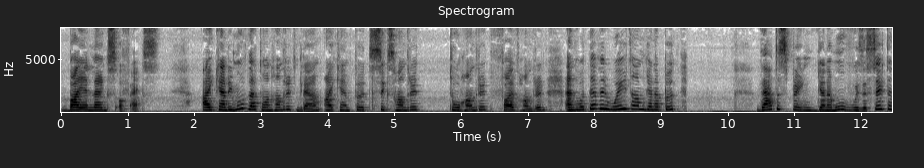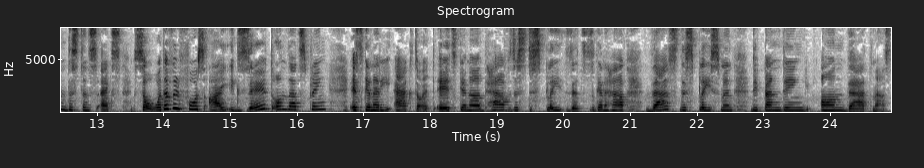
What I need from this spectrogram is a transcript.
by a length of x. I can remove that 100 gram, I can put 600, 200, 500 and whatever weight I'm gonna put that spring gonna move with a certain distance x. So whatever force I exert on that spring is gonna react to it. It's gonna have this display that's gonna have that displacement depending on that mass.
